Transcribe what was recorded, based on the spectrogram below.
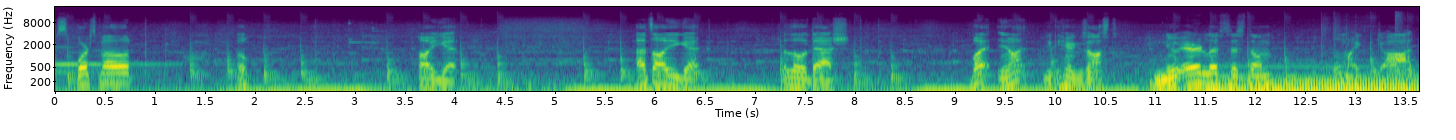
Sports mode. Oh. All you get. That's all you get. A little dash. But you know what? You can hear exhaust. New airlift system. Oh my god.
